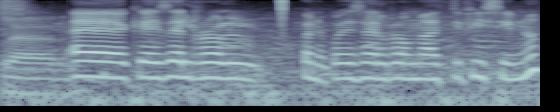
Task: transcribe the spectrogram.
claro. eh, que es el rol, bueno, puede ser el rol más difícil, ¿no?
